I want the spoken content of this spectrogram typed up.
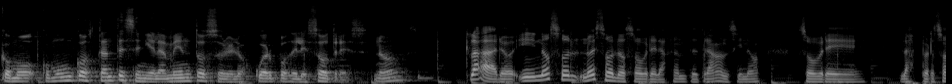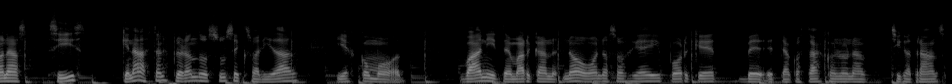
como, como un constante señalamiento sobre los cuerpos de lesotres, ¿no? Claro, y no, no es solo sobre la gente trans, sino sobre las personas cis que nada, están explorando su sexualidad y es como van y te marcan, no, vos no sos gay porque te acostás con una chica trans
